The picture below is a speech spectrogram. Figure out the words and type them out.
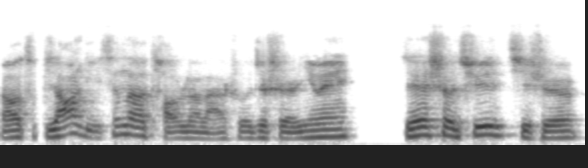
然后比较理性的讨论来说，就是因为这些社区其实。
